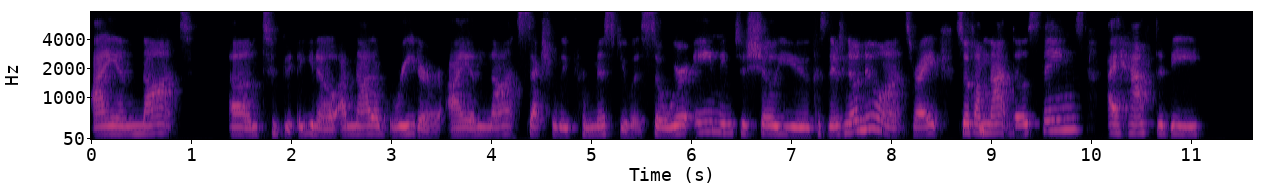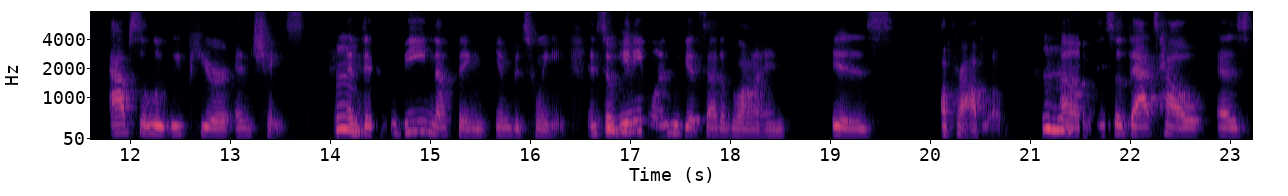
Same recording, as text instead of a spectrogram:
I am not um, to be, you know, I'm not a breeder. I am not sexually promiscuous. So we're aiming to show you because there's no nuance, right? So if I'm not those things, I have to be absolutely pure and chaste. Mm. And there will be nothing in between. And so mm-hmm. anyone who gets out of line is a problem. Mm-hmm. Um, and so that's how, as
